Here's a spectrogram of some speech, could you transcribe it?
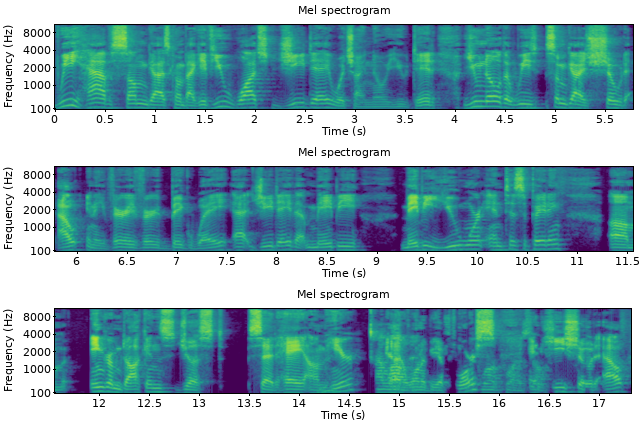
we have some guys coming back. If you watched G Day, which I know you did, you know that we some guys showed out in a very very big way at G Day that maybe maybe you weren't anticipating. Um, Ingram Dawkins just said, "Hey, I'm Mhm. here, I and I want to be a force," Love what I saw. and he showed out.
